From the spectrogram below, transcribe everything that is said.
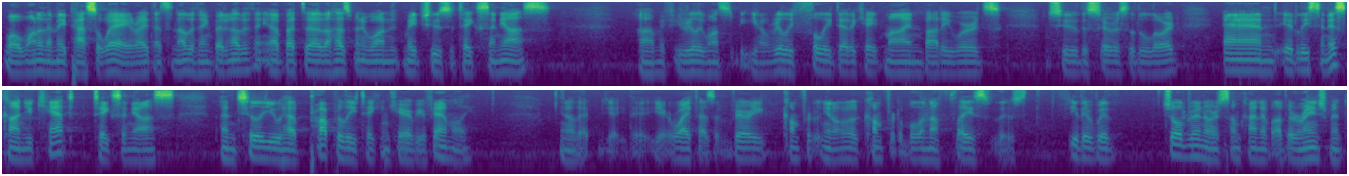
well, one of them may pass away, right? That's another thing. But another thing, uh, but uh, the husband who wanted may choose to take sannyas um, if he really wants to be, you know, really fully dedicate mind, body, words to the service of the Lord. And at least in ISKCON, you can't take sannyas until you have properly taken care of your family. You know that that your wife has a very comfort, you know, a comfortable enough place. There's either with children or some kind of other arrangement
